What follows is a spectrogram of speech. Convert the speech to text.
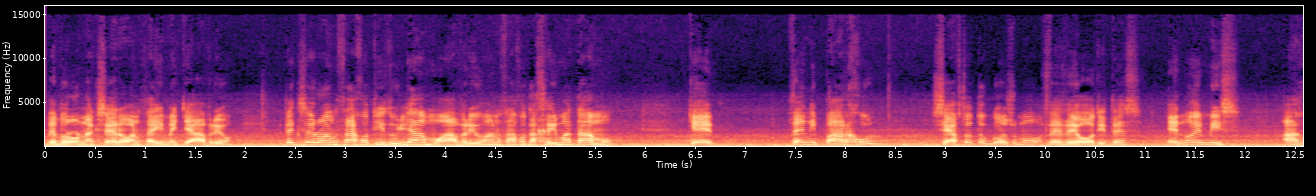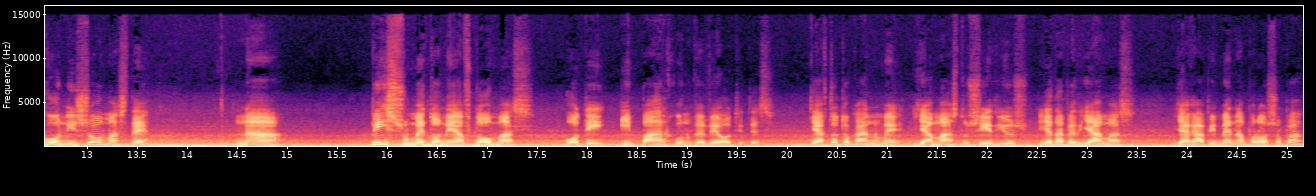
δεν μπορώ να ξέρω αν θα είμαι και αύριο, δεν ξέρω αν θα έχω τη δουλειά μου αύριο, αν θα έχω τα χρήματά μου. Και δεν υπάρχουν σε αυτόν τον κόσμο βεβαιότητες, ενώ εμείς αγωνιζόμαστε να πείσουμε τον εαυτό μας ότι υπάρχουν βεβαιότητες. Και αυτό το κάνουμε για μας τους ίδιους, για τα παιδιά μας, για αγαπημένα πρόσωπα,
